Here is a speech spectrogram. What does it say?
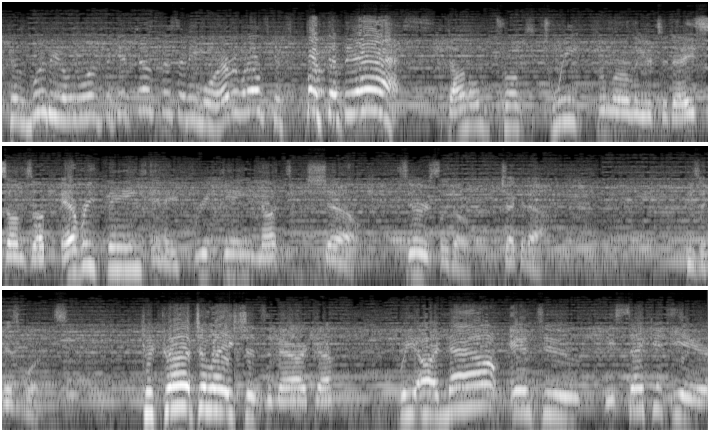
Because we're the only ones that get justice anymore. Everyone else gets fucked up the ass. Donald Trump's tweet from earlier today sums up everything in a freaking nutshell. Seriously though, check it out. These are his words. Congratulations, America. We are now into the second year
